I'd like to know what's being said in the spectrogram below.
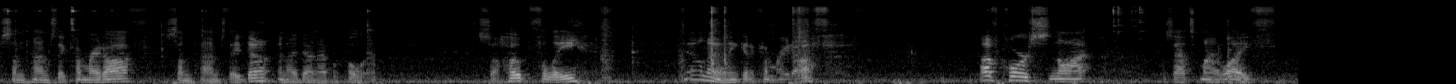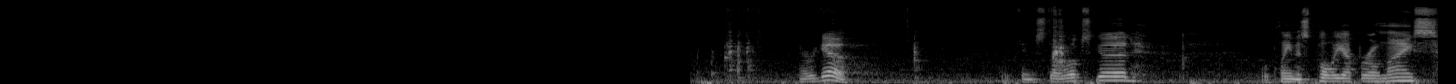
Sometimes they come right off, sometimes they don't, and I don't have a puller. So hopefully, no, no, it ain't gonna come right off. Of course not, because that's my life. There we go. Everything still looks good. We'll clean this pulley up real nice.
